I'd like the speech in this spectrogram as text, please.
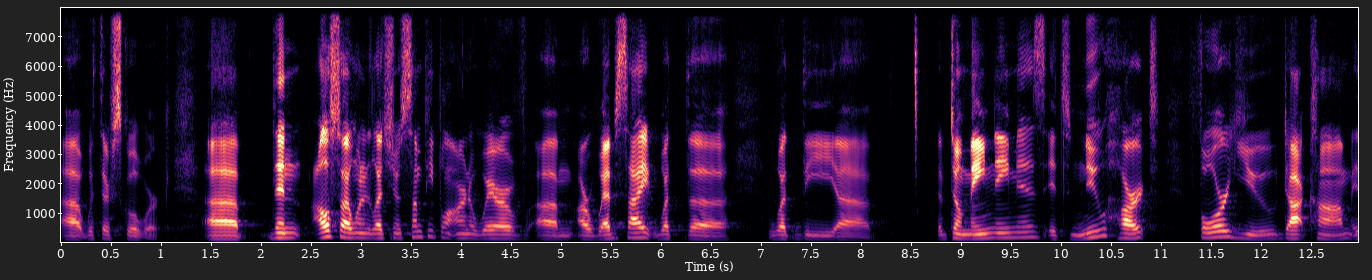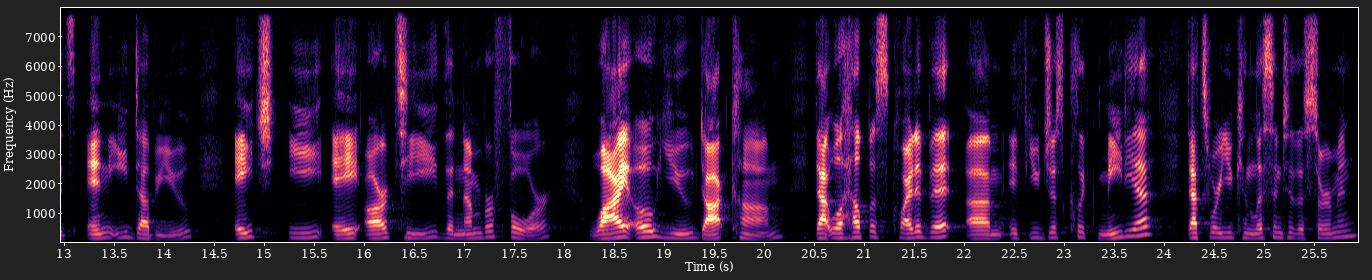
uh, with their schoolwork. Uh, then also, I wanted to let you know some people aren't aware of um, our website, what the what the uh, domain name is. It's newheart4u.com. It's N E W H E A R T, the number four, Y O U.com. That will help us quite a bit. Um, if you just click media, that's where you can listen to the sermon.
